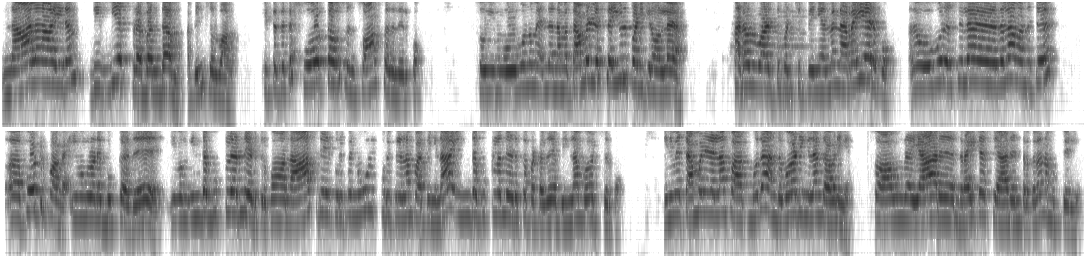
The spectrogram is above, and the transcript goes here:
நாலாயிரம் திவ்ய பிரபந்தம் அப்படின்னு சொல்லுவாங்க. கிட்டத்தட்ட ஃபோர் தௌசண்ட் சாங்ஸ் அதுல இருக்கும். சோ இவங்க ஒவ்வொன்றுமே இந்த நம்ம தமிழ்ல செய்யுள் படிக்கிறோம்ல. கடவுள் வாழ்த்து படிச்சிருப்பீங்க. அந்த மாதிரி நிறைய இருக்கும். அதான் ஒவ்வொரு சில இதெல்லாம் வந்துட்டு போட்டிருப்பாங்க. இவங்களோட புக் அது. இவங்க இந்த புக்ல இருந்து எடுத்திருக்கோம். அந்த ஆசிரியர் குறிப்பு நூல் குறிப்புல எல்லாம் பாத்தீங்கன்னா இந்த புக்ல இருந்து எடுக்கப்பட்டது அப்படின்லாம் வேர்ட்ஸ் இருக்கும். இனிமே தமிழ்ல எல்லாம் பார்க்கும்போது அந்த வேர்டிங் எல்லாம் கவனிங்க. சோ அவங்க யாரு அந்த ரைட்டர்ஸ் யாருன்றதெல்லாம் நமக்கு தெரியும்.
